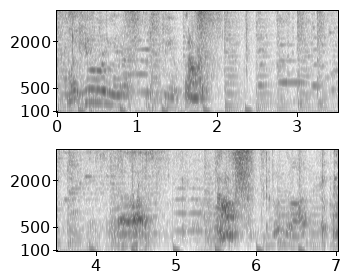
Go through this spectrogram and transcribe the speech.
А слюни распустил. Ну droga.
